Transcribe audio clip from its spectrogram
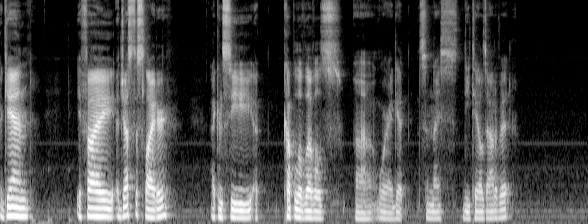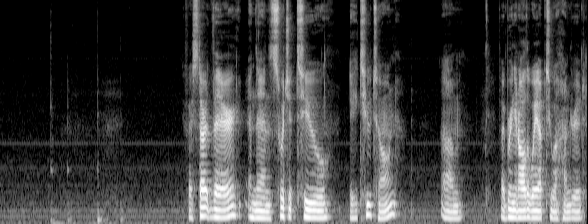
Again, if I adjust the slider, I can see a couple of levels uh, where I get some nice details out of it. If I start there and then switch it to a two-tone, um, if I bring it all the way up to 100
